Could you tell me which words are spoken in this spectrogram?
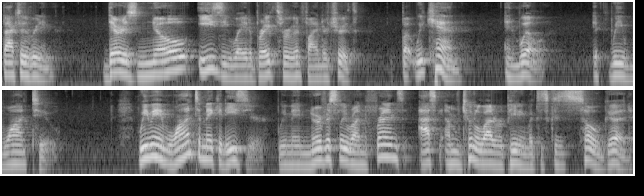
Back to the reading. There is no easy way to break through and find our truth, but we can and will if we want to. We may want to make it easier. We may nervously run friends, ask I'm doing a lot of repeating, but this it's so good.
